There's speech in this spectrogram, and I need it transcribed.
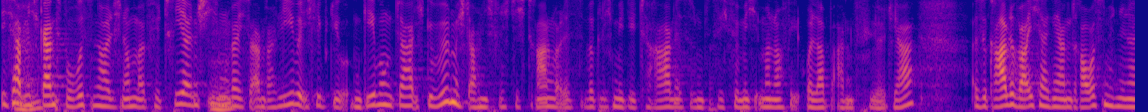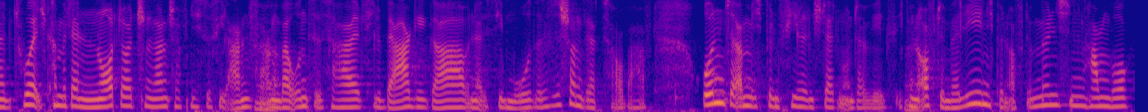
ich habe mich ganz bewusst neulich nochmal für Trier entschieden, weil ich es einfach liebe. Ich liebe die Umgebung da. Ich gewöhne mich da auch nicht richtig dran, weil es wirklich mediterran ist und sich für mich immer noch wie Urlaub anfühlt, ja. Also gerade war ich ja gern draußen mit der Natur. Ich kann mit der norddeutschen Landschaft nicht so viel anfangen. Bei uns ist halt viel bergiger und da ist die Mosel. Das ist schon sehr zauberhaft. Und ähm, ich bin viel in Städten unterwegs. Ich bin oft in Berlin, ich bin oft in München, Hamburg.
